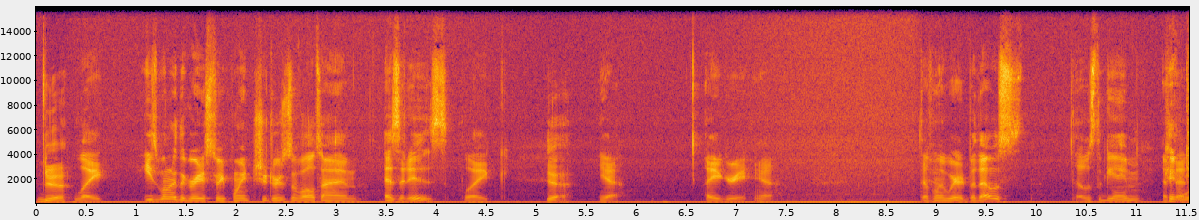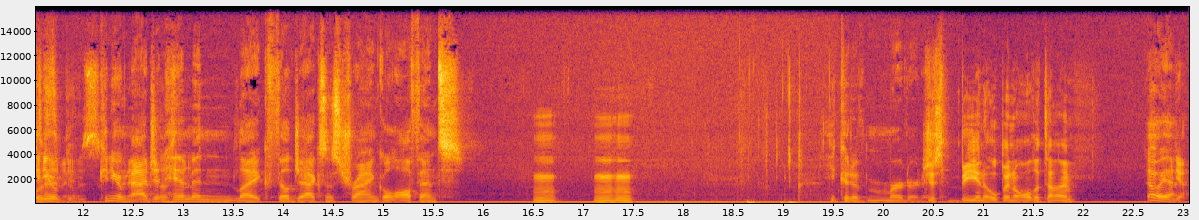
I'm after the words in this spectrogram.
yeah, Like he's one of the greatest three point shooters of all time as it is. Like yeah. yeah, I agree. Yeah, definitely weird, but that was that was the game. At Can, that can you was can you go down and imagine him up. in like Phil Jackson's triangle offense? Mm-hmm. He could have murdered it. Just being open all the time. oh yeah. Yeah.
